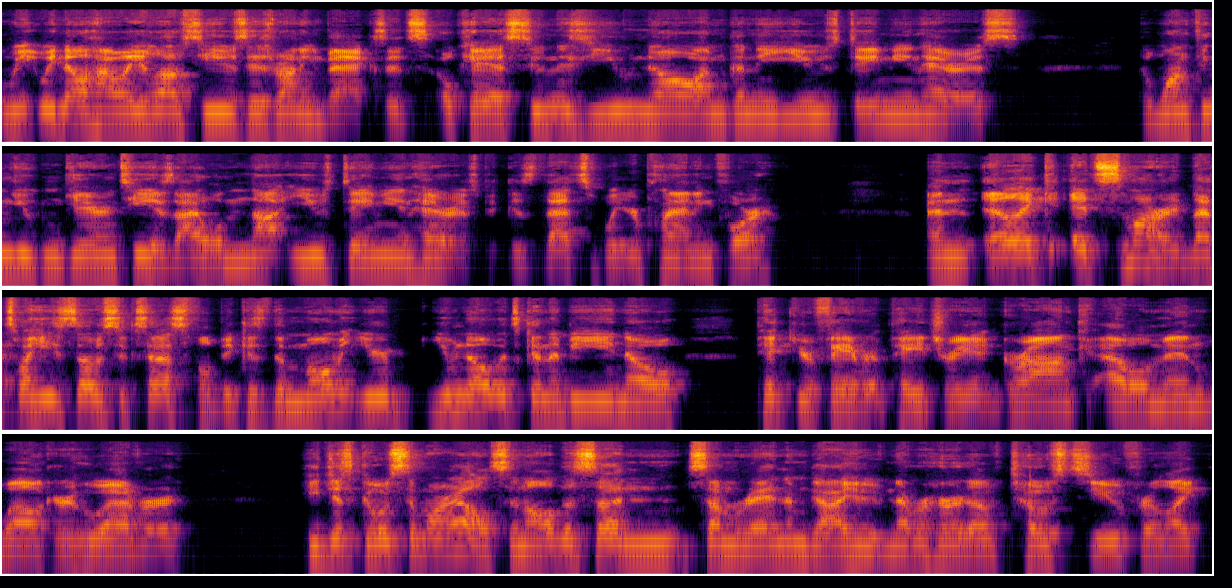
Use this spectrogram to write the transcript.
we, we know how he loves to use his running backs. It's okay, as soon as you know I'm going to use Damien Harris, the one thing you can guarantee is I will not use Damien Harris because that's what you're planning for. And uh, like it's smart. That's why he's so successful because the moment you're you know it's going to be you know pick your favorite Patriot, Gronk, Edelman, Welker, whoever. He just goes somewhere else, and all of a sudden, some random guy who you've never heard of toasts you for like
